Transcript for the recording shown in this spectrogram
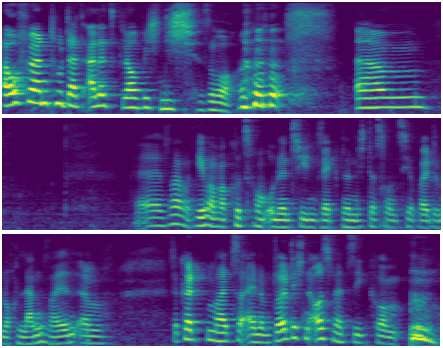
aufhören tut das alles, glaube ich, nicht so. ähm, äh, gehen wir mal kurz vom Unentschieden weg, ne? nicht, dass wir uns hier beide noch langweilen. Ähm, wir könnten mal zu einem deutlichen Auswärtssieg kommen.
